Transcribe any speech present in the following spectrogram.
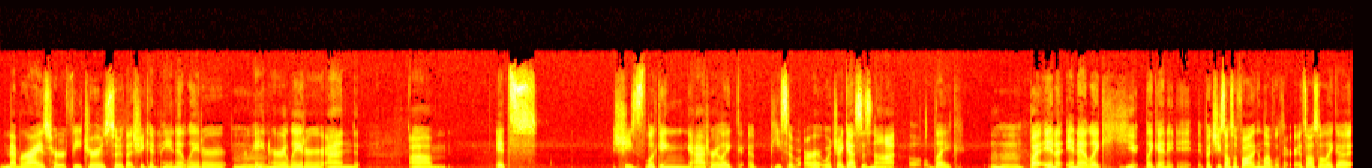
memorize her features so that she can paint it later, paint her later, and um, it's she's looking at her like a piece of art, which I guess is not like. But in a, in a like hu- like an but she's also falling in love with her. It's also like a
